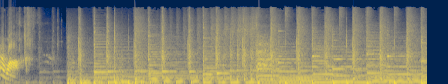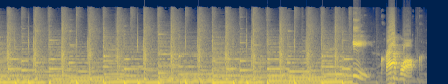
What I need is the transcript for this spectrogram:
B. Bear walk. E. Crab walk.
